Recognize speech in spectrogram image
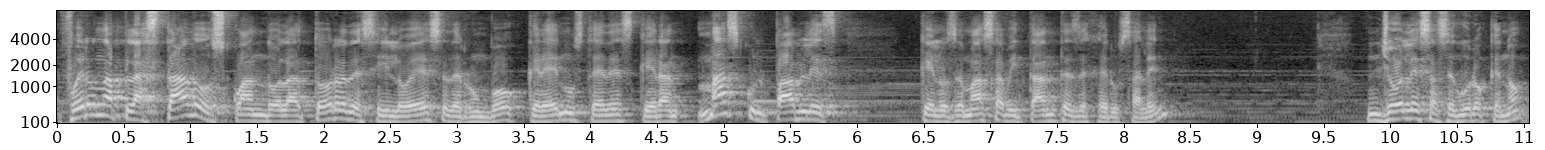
fueron aplastados cuando la torre de Siloé se derrumbó, ¿creen ustedes que eran más culpables que los demás habitantes de Jerusalén? Yo les aseguro que no.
